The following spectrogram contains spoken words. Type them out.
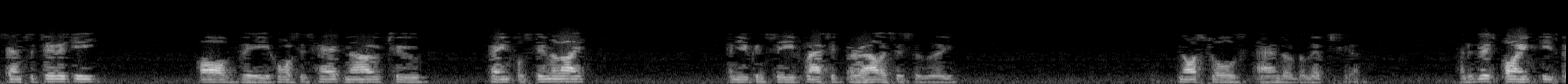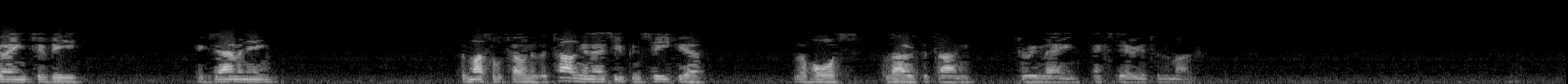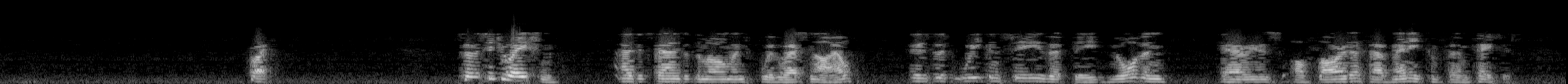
sensitivity of the horse's head now to painful stimuli. And you can see flaccid paralysis of the nostrils and of the lips here. And at this point, he's going to be examining the muscle tone of the tongue, and as you can see here, the horse allows the tongue to remain exterior to the mouth. Right. So the situation as it stands at the moment with West Nile is that we can see that the northern areas of Florida have many confirmed cases.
